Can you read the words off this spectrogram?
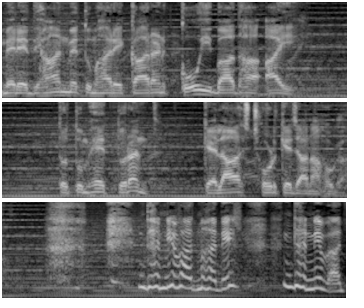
मेरे ध्यान में तुम्हारे कारण कोई बाधा आई तो तुम्हें तुरंत कैलाश छोड़ के जाना होगा। धन्यवाद महादेव धन्यवाद।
